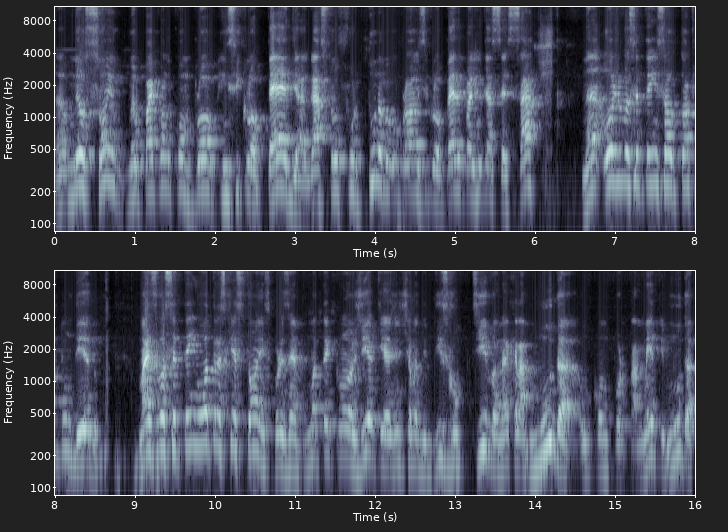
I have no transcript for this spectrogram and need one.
uh, o meu sonho, meu pai, quando comprou enciclopédia, gastou fortuna para comprar uma enciclopédia para a gente acessar. Né? Hoje você tem isso ao toque de um dedo. Mas você tem outras questões, por exemplo, uma tecnologia que a gente chama de disruptiva, né? que ela muda o comportamento e muda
